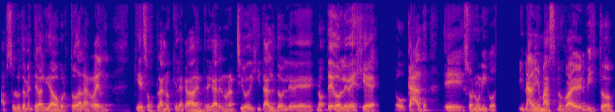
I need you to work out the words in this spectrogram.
absolutamente validado por toda la red, que esos planos que le acaba de entregar en un archivo digital w, no, DWG o CAD eh, son únicos y nadie más los va a haber visto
